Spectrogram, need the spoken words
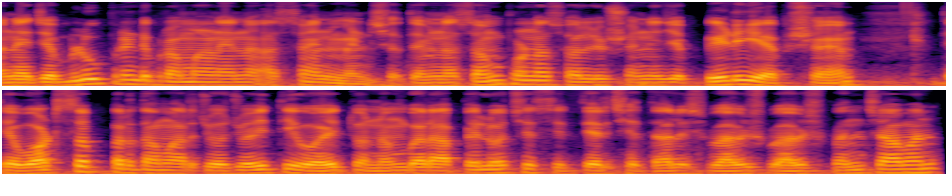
અને જે બ્લુ પ્રિન્ટ પ્રમાણેના અસાઇનમેન્ટ છે, તેમના સંપૂર્ણ સોલ્યુશનની જે પીડીએફ છે, તે વોટ્સઅપ પર તમારે જો જોઈતી હોય તો નંબર આપેલો છે, સિત્તેર, છેતાલીસ, બાવીસ બાવીસ, પંચાવન.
